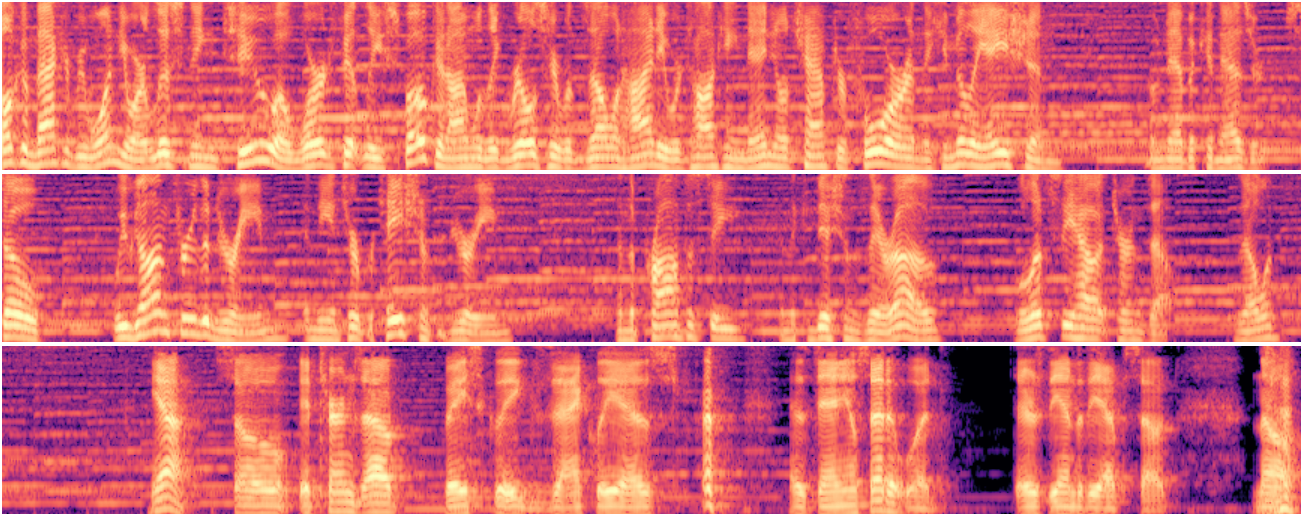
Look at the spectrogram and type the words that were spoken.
Welcome back, everyone. You are listening to A Word Fitly Spoken. I'm Willie Grills here with Zelwyn Heide. We're talking Daniel chapter 4 and the humiliation of Nebuchadnezzar. So, we've gone through the dream and the interpretation of the dream and the prophecy and the conditions thereof. Well, let's see how it turns out. Zelwyn? Yeah, so it turns out basically exactly as as Daniel said it would. There's the end of the episode. No.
